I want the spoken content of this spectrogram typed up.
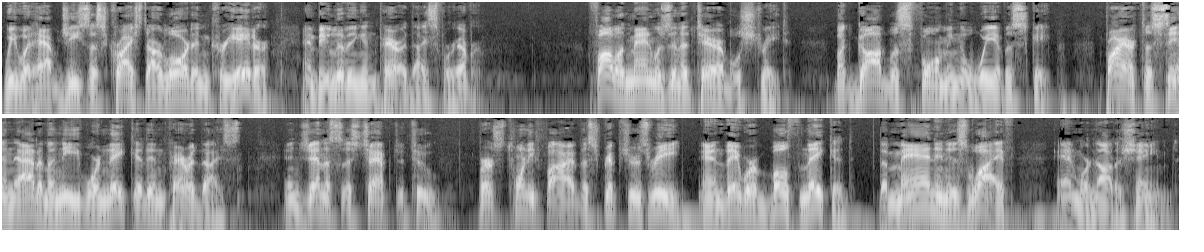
We would have Jesus Christ, our Lord and Creator, and be living in paradise forever. Fallen man was in a terrible strait, but God was forming a way of escape. Prior to sin, Adam and Eve were naked in paradise. In Genesis chapter 2, verse 25, the scriptures read, And they were both naked, the man and his wife, and were not ashamed.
